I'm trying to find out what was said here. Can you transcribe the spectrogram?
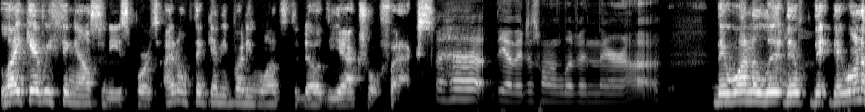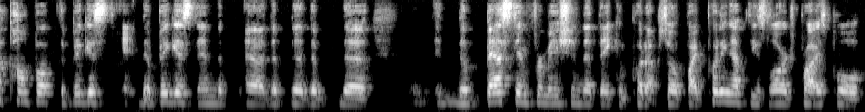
like everything else in esports, I don't think anybody wants to know the actual facts. Uh, yeah, they just want to live in their. Uh, they want to live. They, they, they want to pump up the biggest, the biggest, and the, uh, the, the the the the best information that they can put up. So by putting up these large prize pool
